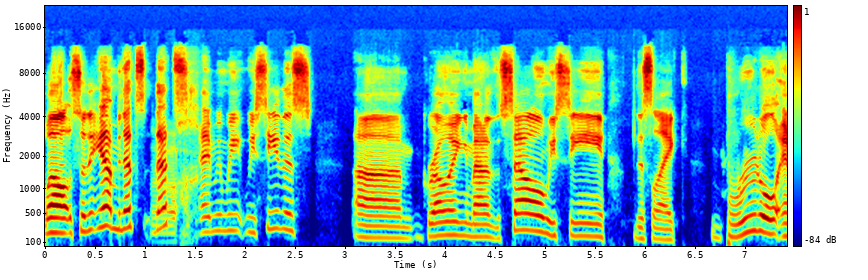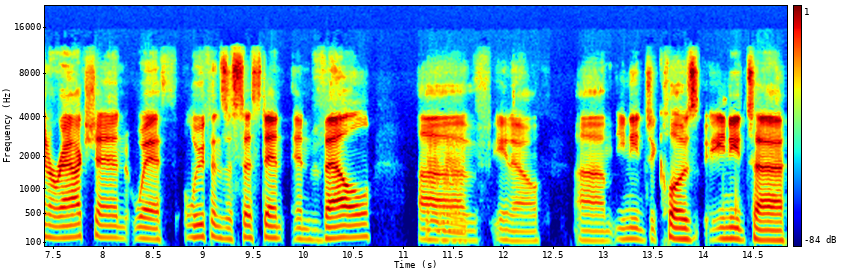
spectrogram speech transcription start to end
Well, so the, yeah, I mean that's that's. Ugh. I mean we we see this um growing amount of the cell. We see this like brutal interaction with Luthen's assistant and Vel. Mhm. Of you know, um, you need to close. You need to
